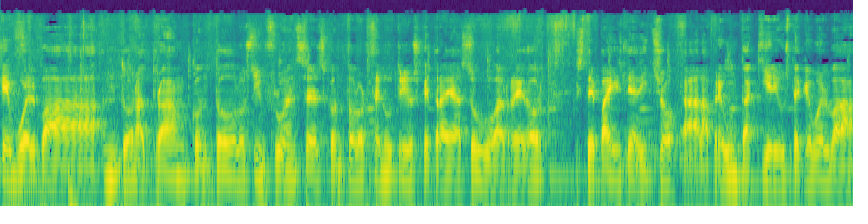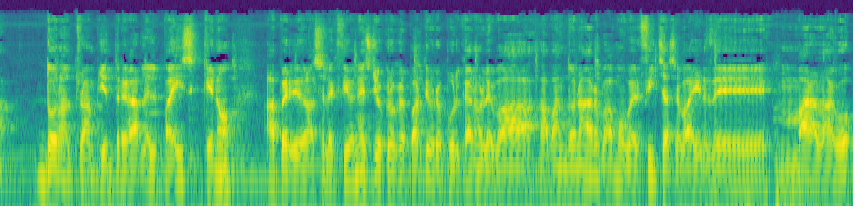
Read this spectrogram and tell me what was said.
que vuelva Donald Trump con todos los influencers, con todos los cenutrios que trae a su alrededor. Este país le ha dicho a la pregunta ¿quiere usted que vuelva Donald Trump y entregarle el país que no? Ha perdido las elecciones. Yo creo que el Partido Republicano le va a abandonar, va a mover fichas, se va a ir de mar a lago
